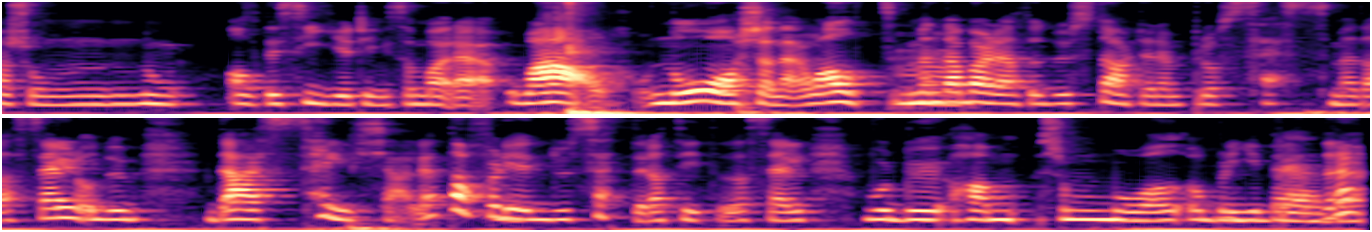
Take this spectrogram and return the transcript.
personen noen alltid sier ting som bare Wow! Nå skjønner jeg jo alt. Men det er bare det at du starter en prosess med deg selv, og du, det er selvkjærlighet, da. Fordi du setter av tid til deg selv hvor du har som mål å bli bedre.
